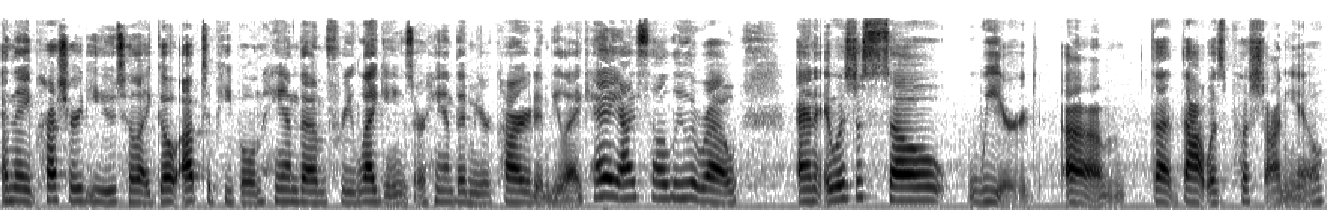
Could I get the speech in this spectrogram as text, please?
And they pressured you to like go up to people and hand them free leggings or hand them your card and be like hey i sell LuLaRoe and it was just so weird um, that that was pushed on you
